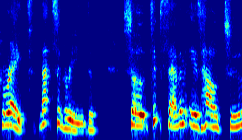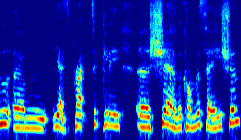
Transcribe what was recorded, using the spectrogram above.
great, that's agreed. So tip seven is how to, um, yes, practically uh, share the conversation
